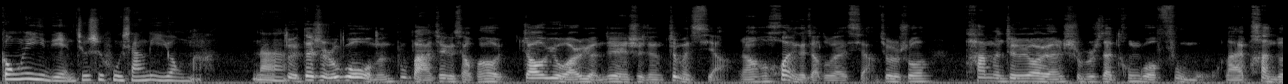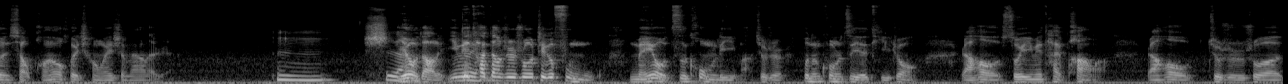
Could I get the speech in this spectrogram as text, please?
功利一点，就是互相利用嘛。那对，但是如果我们不把这个小朋友招幼儿园这件事情这么想，然后换一个角度来想，就是说，他们这个幼儿园是不是在通过父母来判断小朋友会成为什么样的人？嗯，是也有道理，因为他当时说这个父母没有自控力嘛，就是不能控制自己的体重，然后所以因为太胖了，然后就是说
